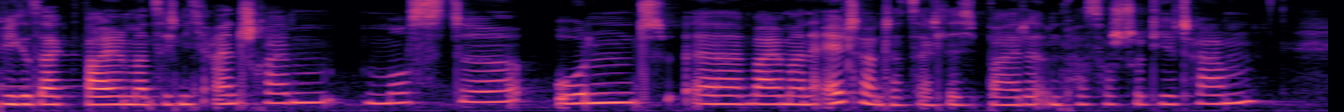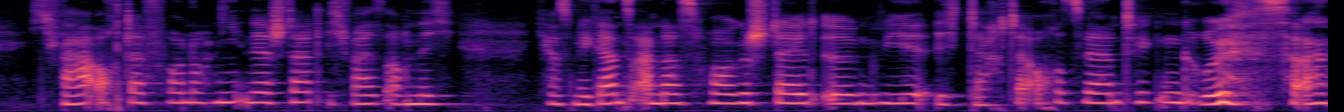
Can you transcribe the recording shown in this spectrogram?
wie gesagt, weil man sich nicht einschreiben musste und äh, weil meine Eltern tatsächlich beide in Passau studiert haben. Ich war auch davor noch nie in der Stadt. Ich weiß auch nicht, ich habe es mir ganz anders vorgestellt irgendwie. Ich dachte auch, es wäre ein Ticken größer.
